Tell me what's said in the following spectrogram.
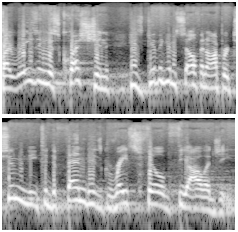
By raising this question, he's giving himself an opportunity to defend his grace filled theology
